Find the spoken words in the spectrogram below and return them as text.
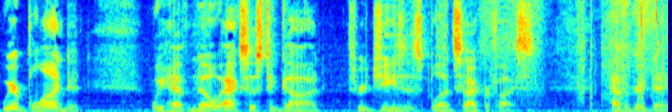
We are blinded. We have no access to God through Jesus' blood sacrifice. Have a great day.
